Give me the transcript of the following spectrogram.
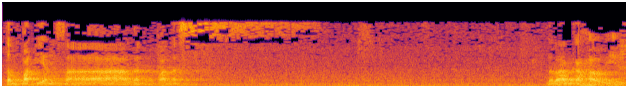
tempat yang sangat panas. Neraka Hawiyah.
